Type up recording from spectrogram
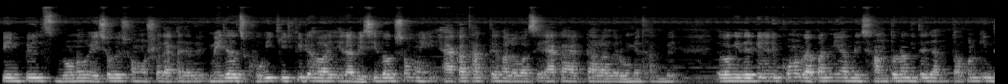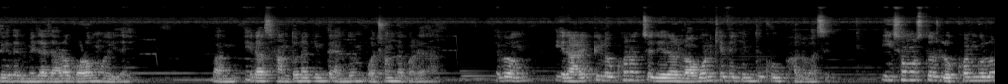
পিম্পলস ব্রণ এইসবের সমস্যা দেখা যাবে। মেজাজ খুবই খিটখিটে হয়। এরা বেশিরভাগ সময় একা থাকতে ভালোবাসে, একা একটা আলাদা রুমে থাকবে। এবং এদেরকে যদি কোনো ব্যাপার নিয়ে আপনি সান্ত্বনা দিতে যান, তখন কিন্তু এদের মেজাজ আরও গরম হয়ে যায়। বা এরা সান্ত্বনা কিন্তু একদম পছন্দ করে না। এবং এর আরেকটি লক্ষণ হচ্ছে যে, এরা লবণ খেতে কিন্তু খুব ভালোবাসে। এই সমস্ত লক্ষণগুলো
